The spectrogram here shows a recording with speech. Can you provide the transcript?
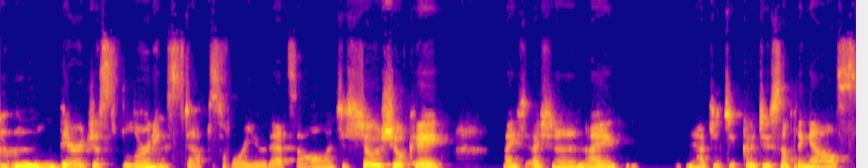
they're just learning steps for you. That's all. It just shows you, okay, I, I shouldn't. I have to do, do something else.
